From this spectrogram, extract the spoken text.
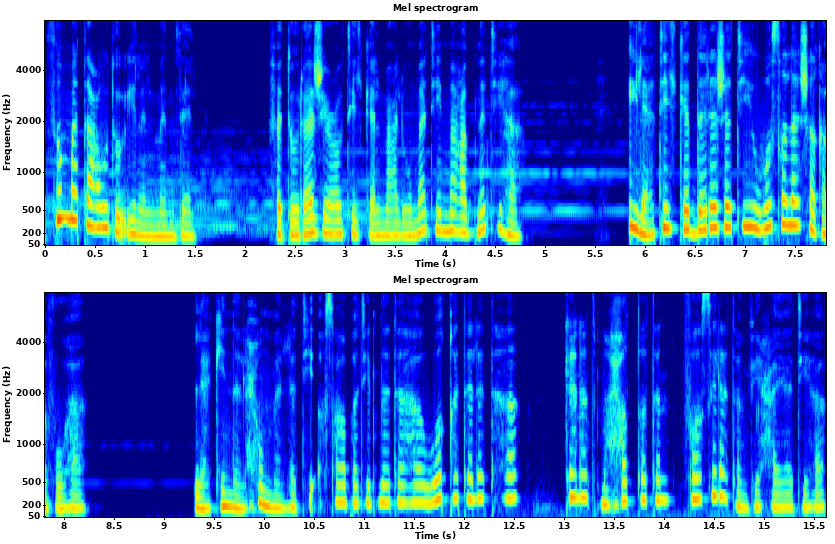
ثم تعود إلى المنزل. فتراجع تلك المعلومات مع ابنتها. إلى تلك الدرجة وصل شغفها. لكن الحمى التي أصابت ابنتها وقتلتها كانت محطة فاصلة في حياتها.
